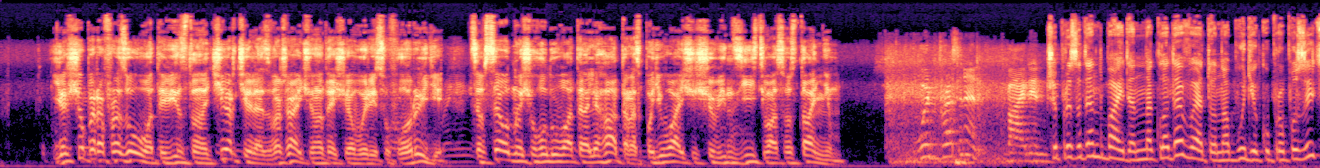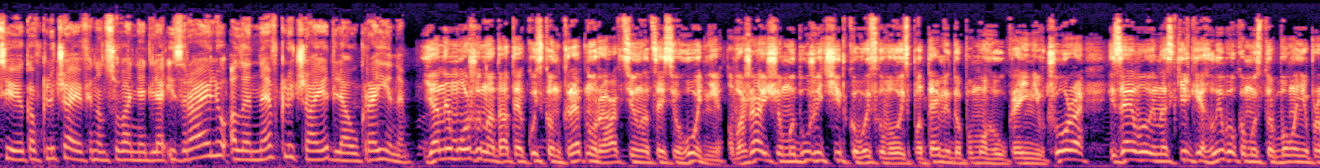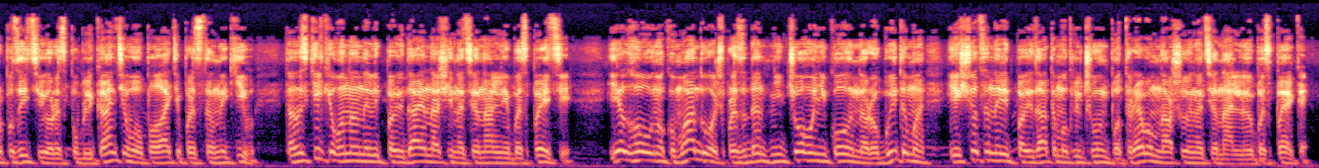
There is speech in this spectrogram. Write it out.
Якщо перефразовувати Вінстона Черчилля, зважаючи на те, що я виріс у Флориді, це все одно, що годувати алігатора, сподіваючись, що він з'їсть вас останнім. Чи президент Байден накладе вето на будь-яку пропозицію, яка включає фінансування для Ізраїлю, але не включає для України? Я не можу надати якусь конкретну реакцію на це сьогодні. Вважаю, що ми дуже чітко висловились по темі допомоги Україні вчора і заявили, наскільки глибоко ми стурбовані пропозицією республіканців у палаті представників, та наскільки вона не відповідає нашій національній безпеці. Як головнокомандувач, президент нічого ніколи не робитиме, якщо це не відповідатиме ключовим потребам нашої національної безпеки.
